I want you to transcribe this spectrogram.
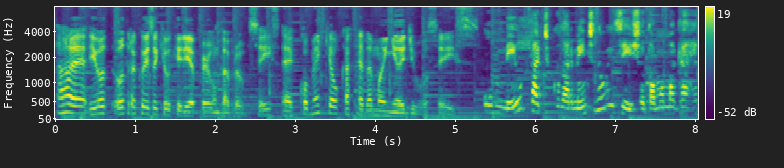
Ah, é. E outra coisa que eu queria perguntar para vocês é como é que é o café da manhã de vocês? O meu, particularmente, não existe. Eu tomo uma, garra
